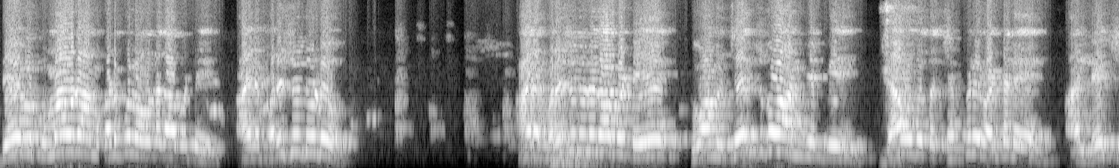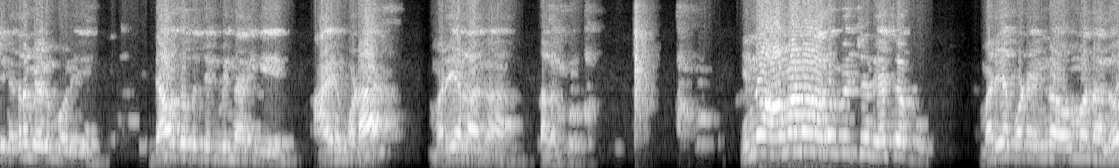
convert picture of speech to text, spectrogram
దేవుడు కుమారుడు ఆమె కడుపులో ఉండ కాబట్టి ఆయన పరిశుద్ధుడు. ఆయన పరిశుద్ధుడు కాబట్టి నువ్వు ఆమెను చేర్చుకో అని చెప్పి దేవదూత చెప్పిన వెంటనే ఆయన లేచి నిద్ర మేలుకొని దేవదూత చెప్పిన దానికి ఆయన కూడా మరియలాగా తలంపి. ఎన్నో అవమానాలు అనుభవించింది యేసేపు. మరియ కూడా ఎన్నో అవమానాలు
